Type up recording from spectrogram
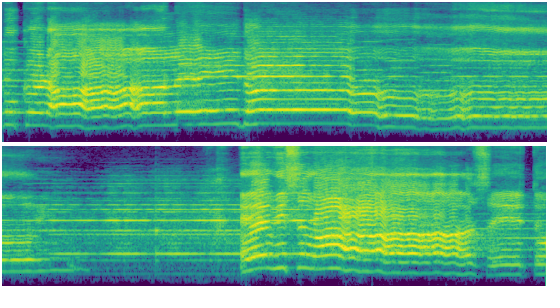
દુખડા લે ધો. એ વિશ્વાસ से तो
